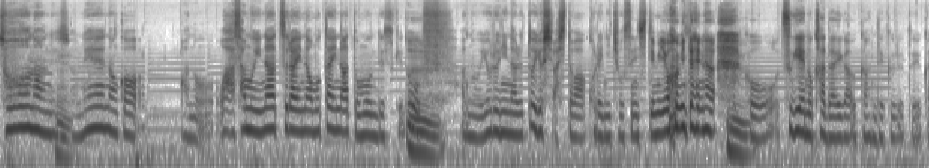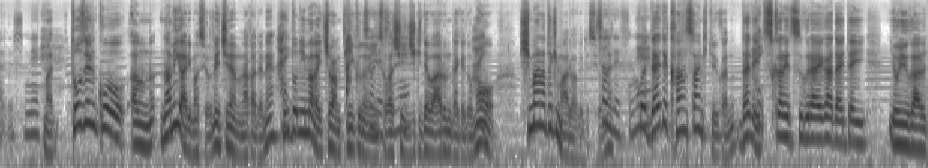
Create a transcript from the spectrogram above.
そうなんですよね。なんかあのわあ寒いな辛いな重たいなと思うんですけど、うん。あの夜になるとよし明日はこれに挑戦してみよう みたいな、うん。こう次への課題が浮かんでくるというかですね。まあ、当然こうあのな波がありますよね一年の中でね、はい。本当に今が一番ピークのように忙しい時期ではあるんだけども、暇な時もあるわけですよね。そうですね。これ大体換算期というか大体はい。5日月ぐらいが大体余裕がある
